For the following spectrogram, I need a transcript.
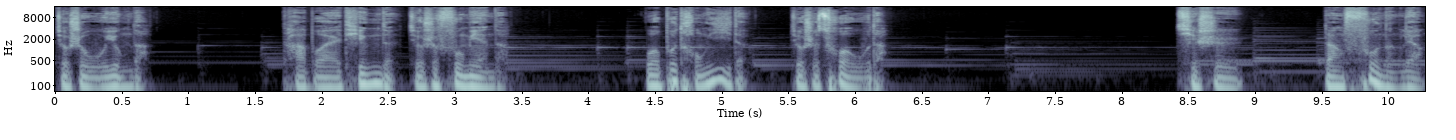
就是无用的，他不爱听的就是负面的，我不同意的就是错误的。其实，当负能量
